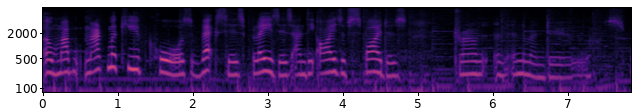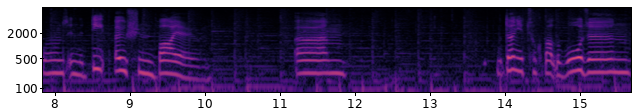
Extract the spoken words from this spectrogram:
Oh, mag- magma cube cores, vexes, blazes, and the eyes of spiders drown and endermen do. Spawns in the deep ocean biome. Um, don't you talk about the warden.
